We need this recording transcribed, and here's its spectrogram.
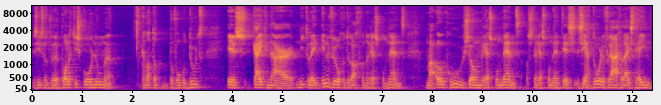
is iets wat we quality score noemen. En wat dat bijvoorbeeld doet, is kijken naar niet alleen invulgedrag van de respondent, maar ook hoe zo'n respondent, als het een respondent is, zich ja. door de vragenlijst heen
